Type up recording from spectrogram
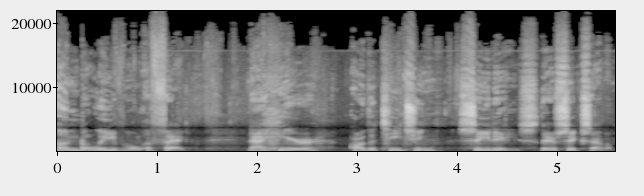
unbelievable effect. Now, here are the teaching CDs. There's six of them.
